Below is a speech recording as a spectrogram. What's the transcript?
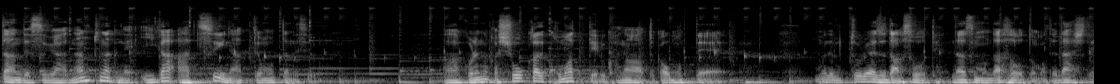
たんですがなんとなくね胃が熱いなって思ったんですよ。あこれなんか消化で困ってるかなとか思って、まあ、でもとりあえず出そうって。出すもん出そうと思って出して。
